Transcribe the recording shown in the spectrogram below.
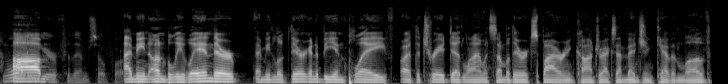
What Um, a year for them so far. I mean, unbelievable. And they're, I mean, look, they're going to be in play at the trade deadline with some of their expiring contracts. I mentioned Kevin Love.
